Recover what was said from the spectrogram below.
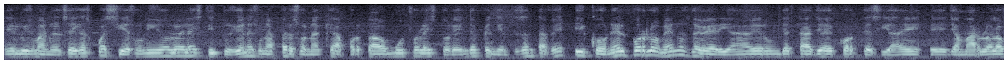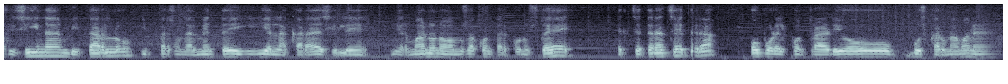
eh, Luis Manuel Seijas pues sí es un ídolo de la institución, es una persona que ha aportado mucho a la historia de Independiente Santa Fe y con él por lo menos debería haber un detalle de cortesía de, de llamarlo a la oficina, invitarlo y personalmente y, y en la cara decirle, mi hermano, no vamos a contar con usted, etcétera, etcétera, o por el contrario buscar una manera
